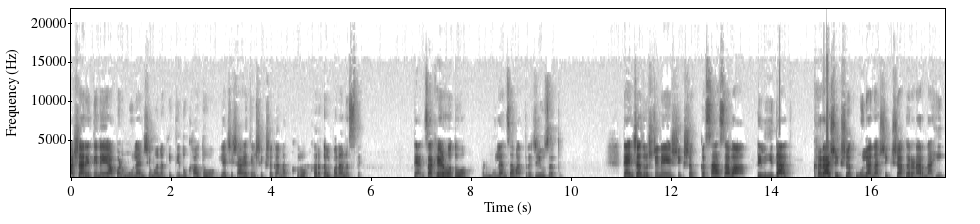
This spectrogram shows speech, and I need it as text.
अशा रीतीने आपण मुलांची मनं किती दुखावतो याची शाळेतील शिक्षकांना खरोखर कल्पना नसते. त्यांचा खेळ होतो पण मुलांचा मात्र जीव जातो. त्यांच्या दृष्टीने शिक्षक कसा असावा ते लिहितात खरा शिक्षक मुलांना शिक्षा करणार नाही.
